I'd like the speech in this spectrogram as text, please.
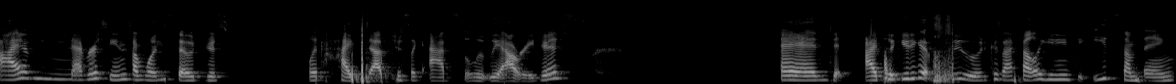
I have never seen someone so just like hyped up, just like absolutely outrageous. And I took you to get food because I felt like you needed to eat something,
